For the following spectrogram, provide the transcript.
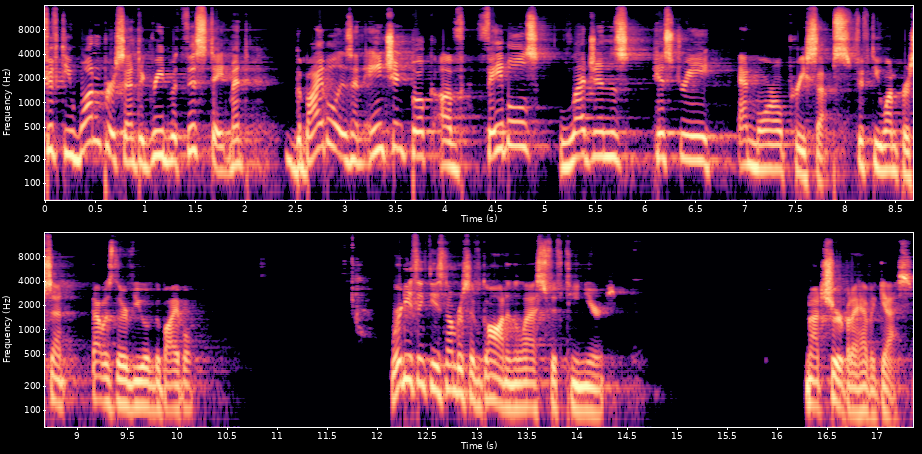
51% agreed with this statement. The Bible is an ancient book of fables, legends, history, and moral precepts. 51%. That was their view of the Bible. Where do you think these numbers have gone in the last 15 years? I'm Not sure, but I have a guess.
